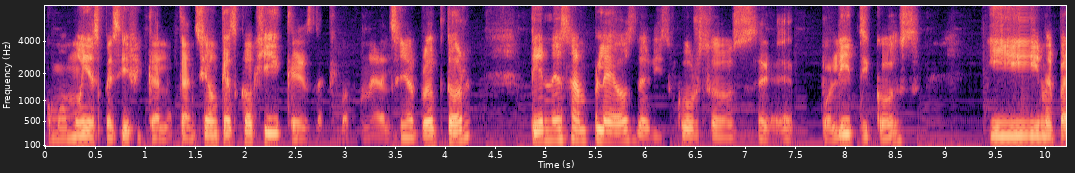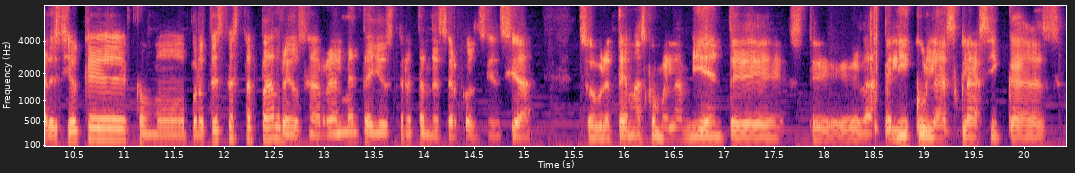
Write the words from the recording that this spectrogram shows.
como muy específica. La canción que escogí, que es la que va a poner el señor productor, tiene sampleos de discursos eh, políticos y me pareció que como protesta está padre, o sea, realmente ellos tratan de hacer conciencia sobre temas como el ambiente, este, las películas clásicas,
